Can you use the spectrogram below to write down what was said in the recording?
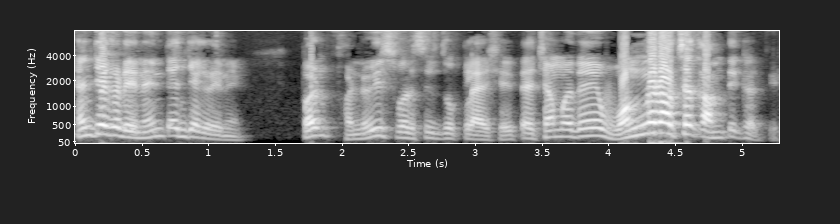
यांच्याकडे नाही त्यांच्याकडे नाही. पण फडणवीस वर्सेस जो क्लॅश आहे त्याच्यामध्ये वंगडाचं काम ते करतील.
